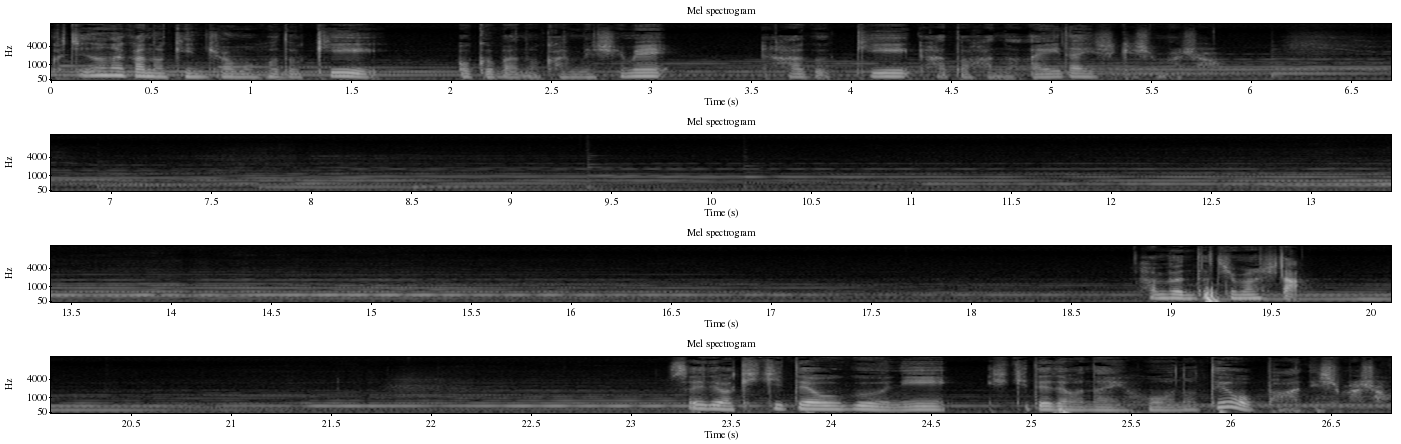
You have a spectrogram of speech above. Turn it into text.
口の中の緊張もほどき奥歯の噛みしめ歯茎歯と歯の間意識しましょう。半分経ちました。それでは利き手をグーに利き手ではない方の手をパーにしましょう。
